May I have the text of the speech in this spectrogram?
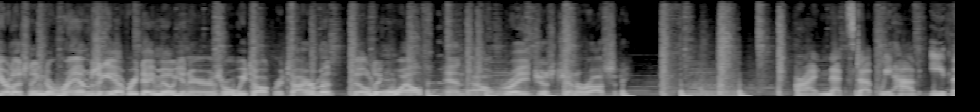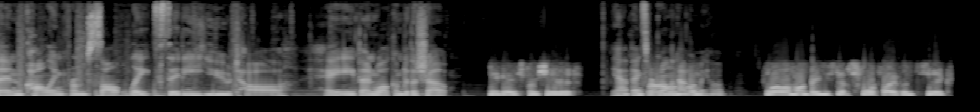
You're listening to Ramsey Everyday Millionaires, where we talk retirement, building wealth, and outrageous generosity. All right, next up, we have Ethan calling from Salt Lake City, Utah. Hey, Ethan, welcome to the show. Hey, guys, appreciate it. Yeah, thanks for calling. Um, How can we help? Well, I'm on baby steps four, five, and six,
